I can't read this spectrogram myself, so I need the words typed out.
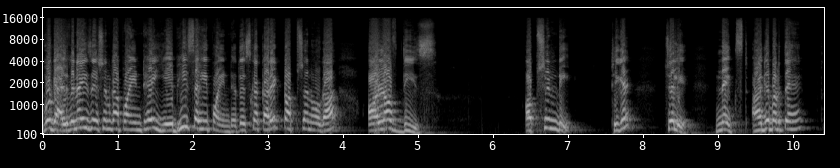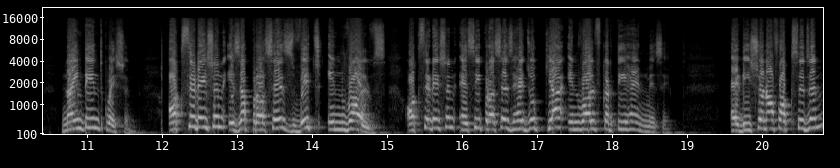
वो गैल्वेनाइजेशन का पॉइंट है, ये भी सही पॉइंट है। तो इसका करेक्ट ऑप्शन होगा all of these option D ठीक है? चलिए नेक्स्ट आगे बढ़ते हैं। Nineteen question oxidation is a process which involve oxidation ऐसी प्रोसेस है जो क्या इन्वॉल्व करती है इनमें से? एडिशन ऑफ़ ऑक्सीजन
